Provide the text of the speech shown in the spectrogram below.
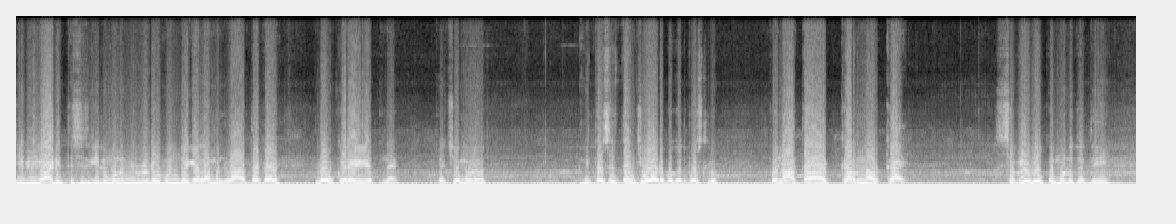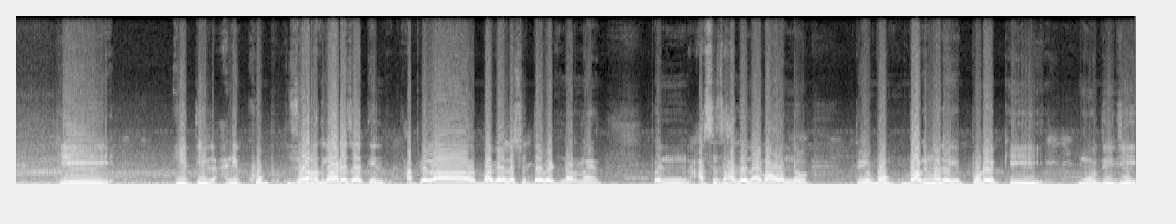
ती बी गाडी तशीच गेली म्हणून मी व्हिडिओ बंद केला म्हटलं आता काय लवकर येत नाही. त्याच्यामुळं मी तसंच त्यांची वाट बघत बसलो. पण आता करणार काय? सगळे लोक म्हणत होते की येतील आणि खूप जोरात गाड्या जातील आपल्याला बघायला सुद्धा भेटणार नाही. पण असं झालं नाही भावांनो. तुम्ही बघ बघणार आहे पुढं की मोदीजी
